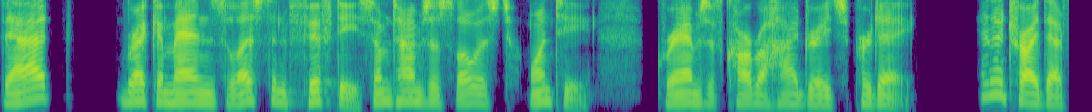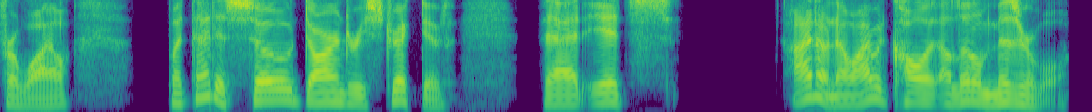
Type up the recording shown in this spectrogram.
that recommends less than 50, sometimes as low as 20 grams of carbohydrates per day. And I tried that for a while, but that is so darned restrictive that it's, I don't know, I would call it a little miserable.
